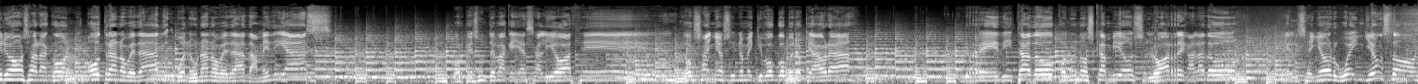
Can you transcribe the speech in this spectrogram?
Continuamos ahora con otra novedad, bueno, una novedad a medias, porque es un tema que ya salió hace dos años, si no me equivoco, pero que ahora, reeditado con unos cambios, lo ha regalado el señor Wayne Johnston.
